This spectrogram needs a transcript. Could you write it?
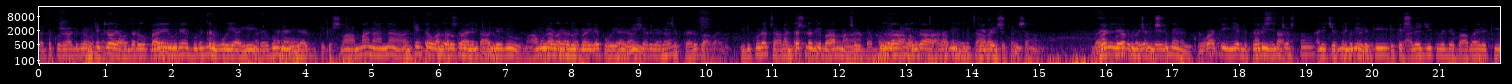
పెద్ద కుర్రాడిగా వంటింట్లో ఉన్నాడు. వంద రూపాయలు బుడుగు. ఎక్కడ పోయాయి అని అడిగాడు టికెస్ట్ మా అమ్మ నాన్న వంటింట్లో వంద రూపాయలు ఇవ్వటం కాదు. లేదు. మామూలు వంద రూపాయలే పోయాయి అని చెప్పాడు బాబాయ్. ఇది కూడా చాలా అంతట్లోకి. బామ్మ హౌరా హౌరా చాలా ఇష్టం. భయం లేదు కొంచెం ఇష్టమేననుకో. తుపాకీ ఇయ్యండి కానీ ఏం చేస్తాం అని డికెస్ట్. కాలేజీకి వెళ్ళే బాబాయిలకి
